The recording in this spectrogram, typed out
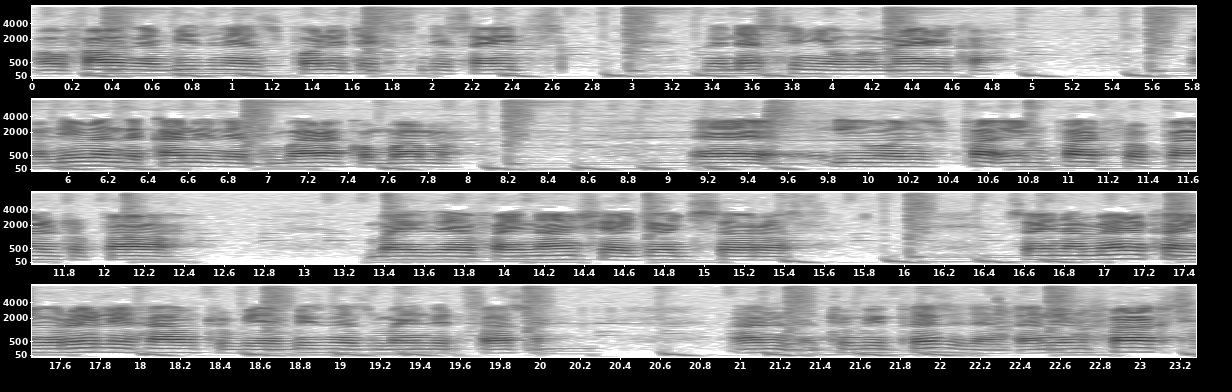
of how the business politics decides the destiny of America. And even the candidate Barack Obama, uh, he was in part propelled to power by the financier George Soros. So in America, you really have to be a business minded person and to be president. And in fact,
